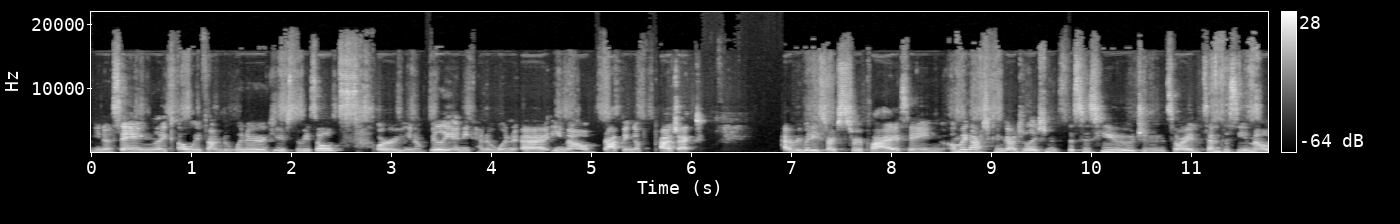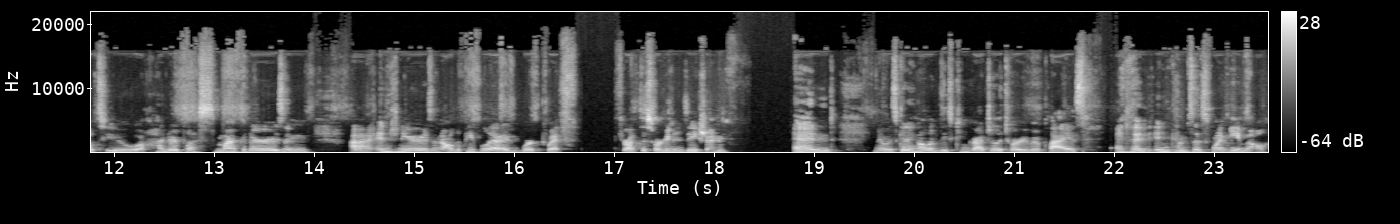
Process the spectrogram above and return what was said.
you know, saying like, "Oh, we found a winner. Here's the results," or you know, really any kind of win- uh, email wrapping up a project, everybody starts to reply saying, "Oh my gosh, congratulations! This is huge!" And so I had sent this email to 100 plus marketers and uh, engineers and all the people that I'd worked with throughout this organization, and you know, I was getting all of these congratulatory replies, and then in comes this one email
